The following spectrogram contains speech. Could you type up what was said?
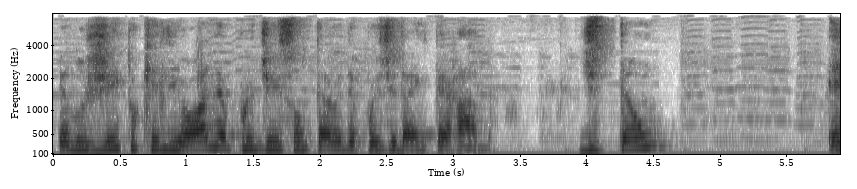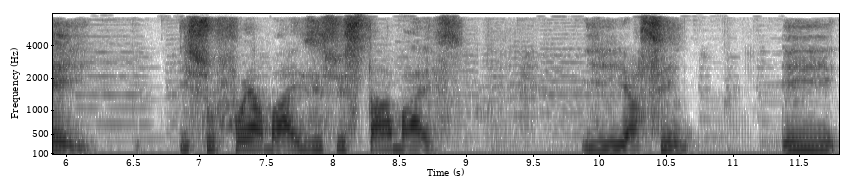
pelo jeito que ele olha pro Jason Terry depois de dar a enterrada. De tão. Ei, isso foi a mais, isso está a mais. E assim. E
